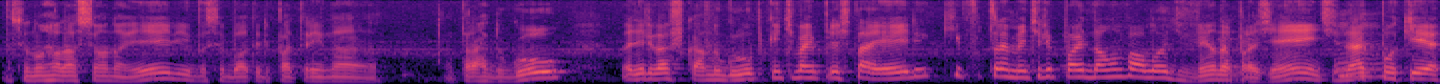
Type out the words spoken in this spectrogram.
você não relaciona ele, você bota ele para treinar atrás do gol, mas ele vai ficar no grupo que a gente vai emprestar ele, que futuramente ele pode dar um valor de venda pra gente, não é porque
